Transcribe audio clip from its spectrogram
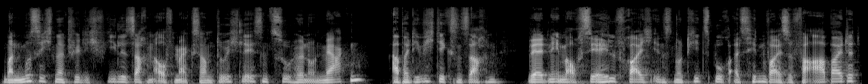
man muss sich natürlich viele Sachen aufmerksam durchlesen, zuhören und merken. Aber die wichtigsten Sachen werden eben auch sehr hilfreich ins Notizbuch als Hinweise verarbeitet,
